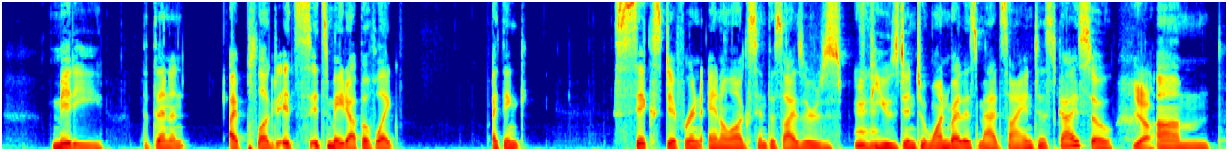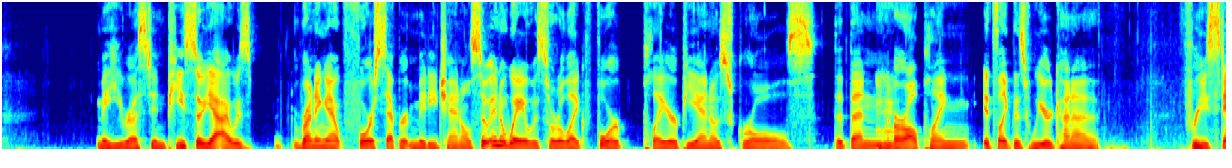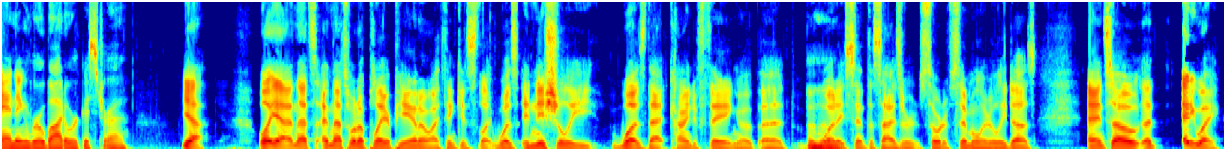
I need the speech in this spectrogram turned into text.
MIDI, but then I plugged. It's it's made up of like, I think, six different analog synthesizers fused into one by this mad scientist guy. So Yeah. Um, may he rest in peace. So yeah, I was running out four separate MIDI channels. So in a way, it was sort of like four player piano scrolls that then are all playing. It's like this weird kind of freestanding robot orchestra. Yeah. Well, yeah, and that's and that's what a player piano I think is like was initially was that kind of thing, uh, uh, what a synthesizer sort of similarly does. And so, uh, anyway,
